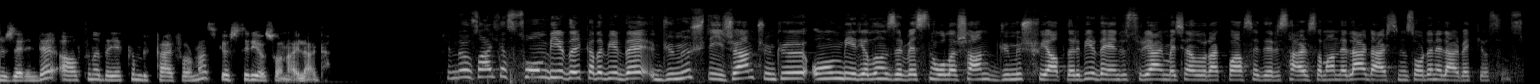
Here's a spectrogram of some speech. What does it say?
üzerinde altına da yakın bir performans gösteriyor son aylarda. Şimdi özellikle son bir dakikada bir de gümüş diyeceğim. Çünkü 11 yılın zirvesine ulaşan gümüş fiyatları bir de endüstriyel metal olarak bahsederiz her zaman. Neler dersiniz orada neler bekliyorsunuz?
